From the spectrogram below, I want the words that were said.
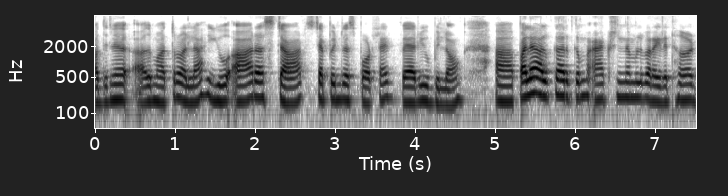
അതിന് അത് മാത്രമല്ല you are a star step in the spotlight where you belong പല ആൾക്കാർക്കും ആക്ഷൻ നമ്മൾ പറയില്ല തേർഡ്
